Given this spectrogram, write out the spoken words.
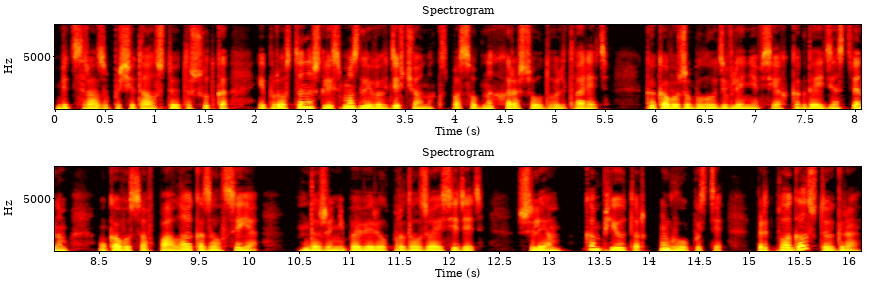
ведь сразу посчитал, что это шутка, и просто нашли смазливых девчонок, способных хорошо удовлетворять. Каково же было удивление всех, когда единственным, у кого совпало, оказался я. Даже не поверил, продолжая сидеть. Шлем, Компьютер. Глупости. Предполагал, что игра,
